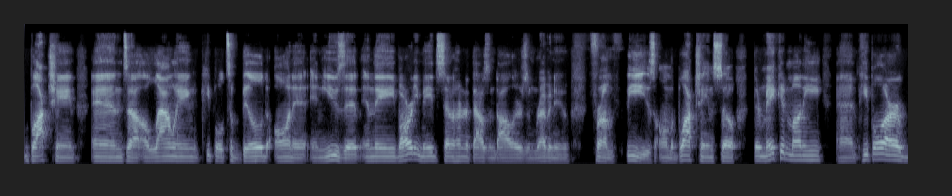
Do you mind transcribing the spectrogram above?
blockchain and uh, allowing people to build on it and use it. And they've already made $700,000 in revenue from fees on the blockchain. So they're making money and people are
